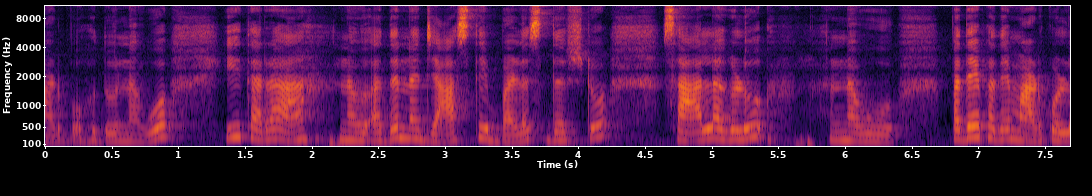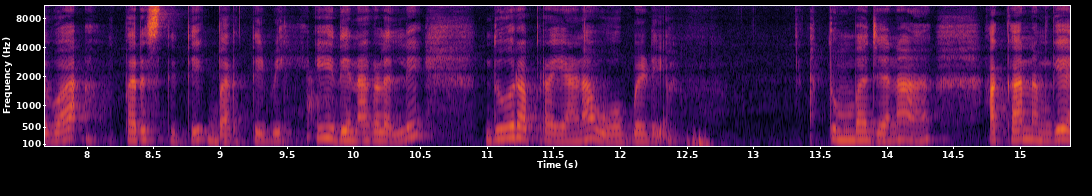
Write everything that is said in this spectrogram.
ಮಾಡಬಹುದು ನಾವು. ಈ ಥರ ನಾವು ಅದನ್ನು ಜಾಸ್ತಿ ಬಳಸಿದಷ್ಟು ಸಾಲಗಳು ನಾವು ಪದೇ ಪದೇ ಮಾಡಿಕೊಳ್ಳುವ ಪರಿಸ್ಥಿತಿಗೆ ಬರ್ತೀವಿ. ಈ ದಿನಗಳಲ್ಲಿ ದೂರ ಪ್ರಯಾಣ ಹೋಗಬೇಡಿ. ತುಂಬ ಜನ ಅಕ್ಕ ನಮಗೆ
